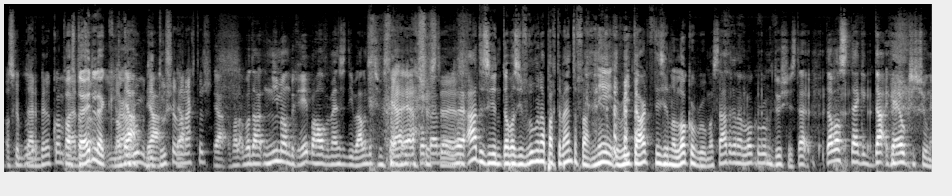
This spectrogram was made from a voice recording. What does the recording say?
Als je daar binnenkwam. Het was ah, dat- duidelijk, dat ja. room, die Ja, douche ja. van achter. Ja, voilà. Wat dat niemand begreep, behalve mensen die wel een beetje verstand Ja, ja, in de kop juist, hebben. Eh, ah, dus hier, dat was hier vroeger een appartement of wat? Nee, retard, het is hier een locker room. Wat staat er in een locker room? Douches. Dat, dat was denk ik, da, jij ook, Sjoen.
